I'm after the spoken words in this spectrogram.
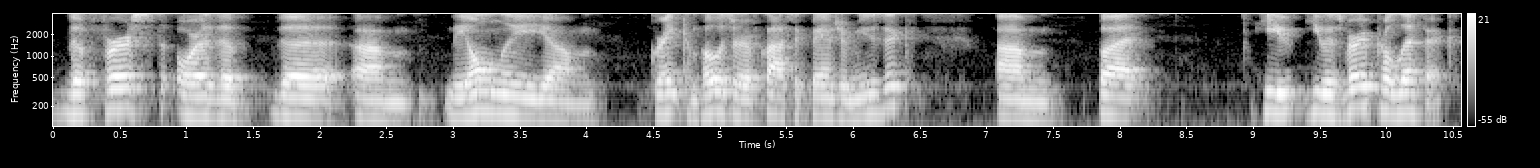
the first or the the um, the only um, great composer of classic banjo music, um, but he he was very prolific,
